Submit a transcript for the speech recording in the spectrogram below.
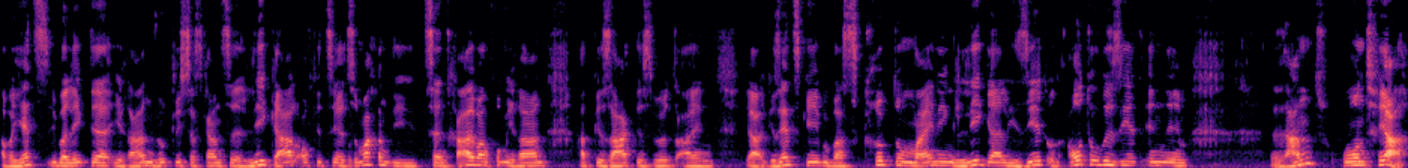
Aber jetzt überlegt der Iran wirklich das Ganze legal offiziell zu machen. Die Zentralbank vom Iran hat gesagt, es wird ein ja, Gesetz Gesetz geben, was Krypto-Mining legalisiert und autorisiert in dem Land. Und ja,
